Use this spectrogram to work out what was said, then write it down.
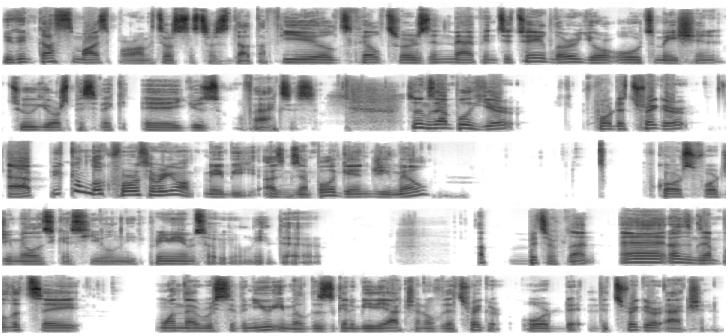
You can customize parameters such as data fields, filters, and mapping to tailor your automation to your specific uh, use of access. So, an example here for the trigger app, you can look for whatever you want. Maybe, as an example, again, Gmail. Of course, for Gmail, as you can see, you'll need premium, so you'll need the a better plan. And as an example, let's say when I receive a new email, this is going to be the action of the trigger or the, the trigger action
